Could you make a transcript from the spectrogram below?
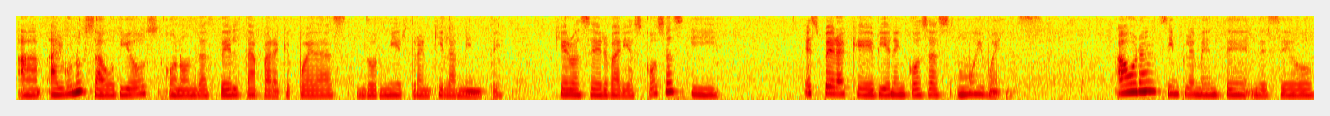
algunos audios con ondas delta para que puedas dormir tranquilamente. Quiero hacer varias cosas y espera que vienen cosas muy buenas. Ahora simplemente deseo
